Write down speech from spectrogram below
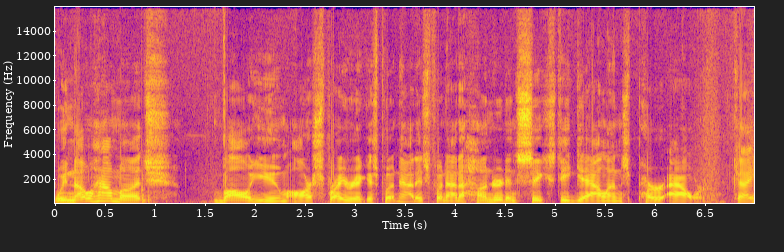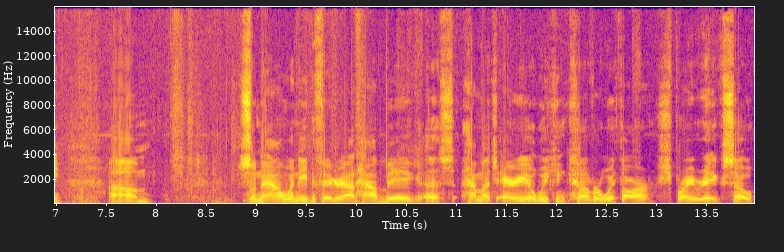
we know how much volume our spray rig is putting out. It's putting out 160 gallons per hour, okay? Um, so now we need to figure out how big, uh, how much area we can cover with our spray rig. So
